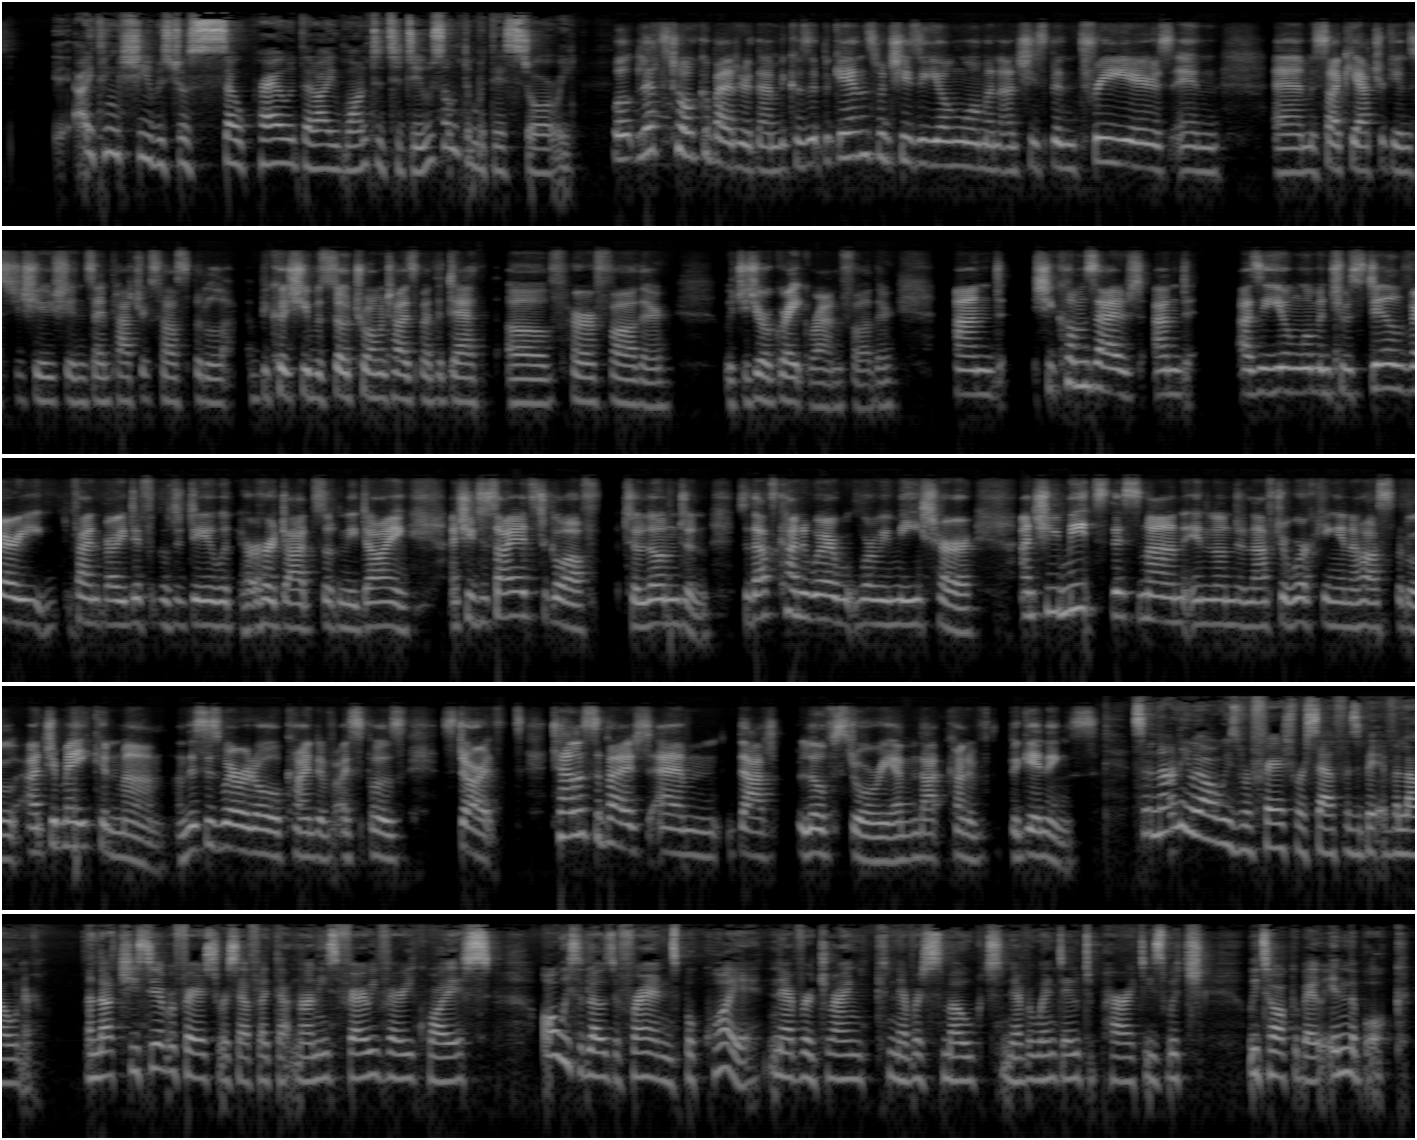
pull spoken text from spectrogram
I think she was just so proud that I wanted to do something with this story. Well, let's talk about her then, because it begins when she's a young woman and she's been three years in um, a psychiatric institution, St. Patrick's Hospital, because she was so traumatized by the death of her father, which is your great grandfather. And she comes out, and as a young woman, she was still very found very difficult to deal with her, her dad suddenly dying, and she decides to go off to London. So that's kind of where where we meet her, and she meets this man in London after working in a hospital, a Jamaican man, and this is where it all kind of, I suppose, starts. Tell us about um, that love story and that kind of beginnings. So Nanny always refer to herself as a bit of a loner and that she still refers to herself like that. Nanny's very, very quiet. Always had loads of friends, but quiet. Never drank, never smoked, never went out to parties, which we talk about in the book.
